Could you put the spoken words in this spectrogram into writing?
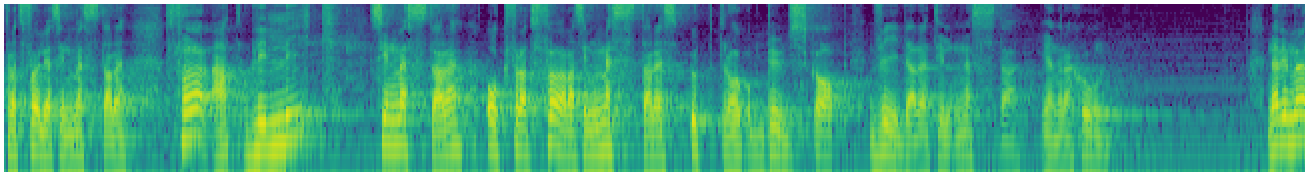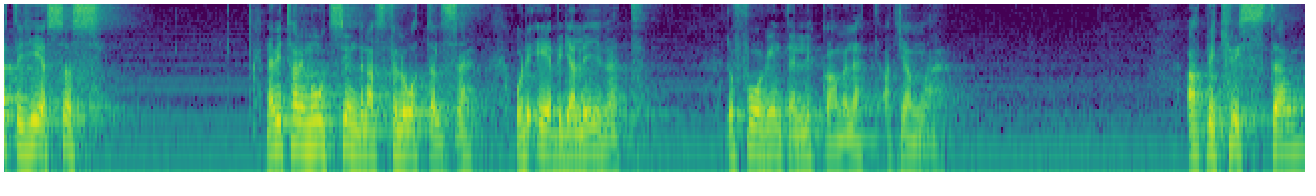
för att följa sin mästare. För att bli lik sin mästare och för att föra sin mästares uppdrag och budskap vidare till nästa generation. När vi möter Jesus, när vi tar emot syndernas förlåtelse och det eviga livet, då får vi inte en lyckoamulett att gömma. Att bli kristen,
